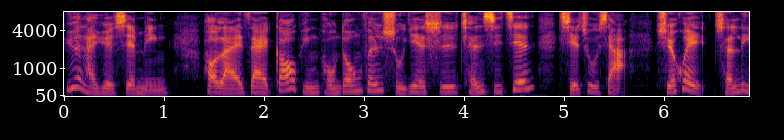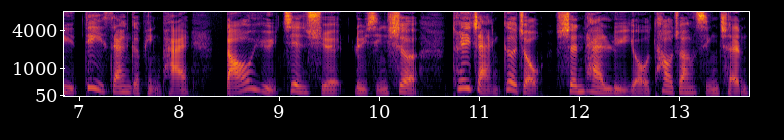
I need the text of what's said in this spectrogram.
越来越鲜明。后来，在高平彭东分署业师陈习坚协助下，学会成立第三个品牌——岛屿建学旅行社，推展各种生态旅游套装行程，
